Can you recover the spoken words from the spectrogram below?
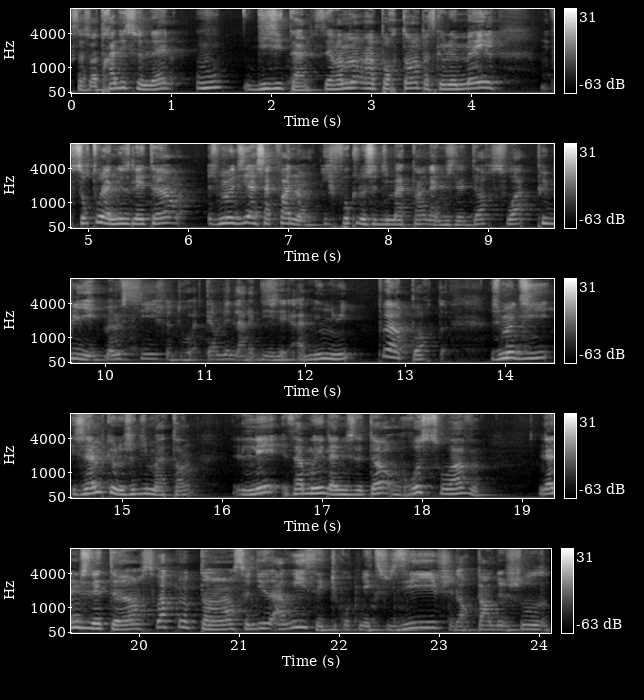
que ce soit traditionnel ou digital. C'est vraiment important parce que le mail, surtout la newsletter, je me dis à chaque fois non, il faut que le jeudi matin, la newsletter soit publiée. Même si je dois terminer de la rédiger à minuit, peu importe. Je me dis, j'aime que le jeudi matin, les abonnés de la newsletter reçoivent la newsletter, soient contents, se disent ah oui, c'est du contenu exclusif, je leur parle de choses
